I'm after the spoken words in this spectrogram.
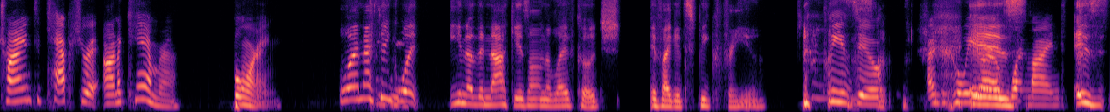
trying to capture it on a camera, boring. Well, and I think mm-hmm. what, you know, the knock is on the life coach, if I could speak for you. Please do. I know we is, are one mind. Is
